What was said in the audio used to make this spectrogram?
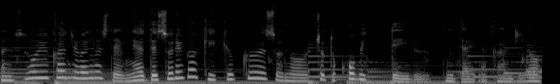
あのそういう感じがありましたよね。でそれが結局そのちょっとこびっているみたいな感じの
